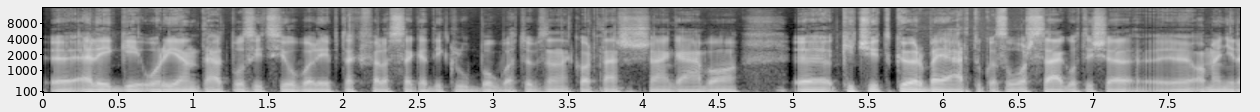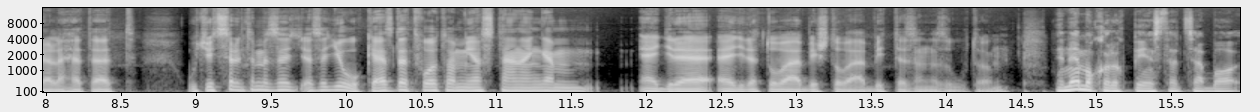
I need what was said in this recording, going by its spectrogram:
eléggé orientált pozícióba léptek fel a szegedi klubokba, több zenekar társaságába, kicsit körbejártuk az országot is, amennyire lehetett. Úgyhogy szerintem ez egy, ez egy jó kezdet volt, ami aztán engem egyre, egyre tovább és tovább itt ezen az úton. De nem akarok pénztárcába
